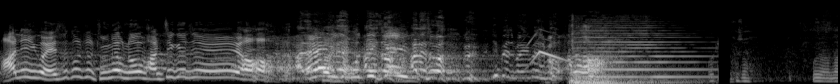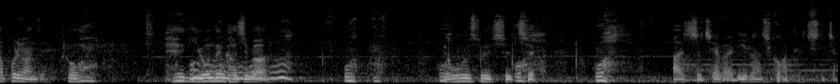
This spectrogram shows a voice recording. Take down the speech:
아니 이거 S컵줄 두명 넣으면 반칙이지. 에이 이거 어떻게 게임 안에 저거 힘 빼지 마, 힘 빼지 마. 뭐야 나 버리면 안 돼. 102호는 가지 마. 영호수의 실체. 아 진짜 제발 일어나실 것 같아요 진짜.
